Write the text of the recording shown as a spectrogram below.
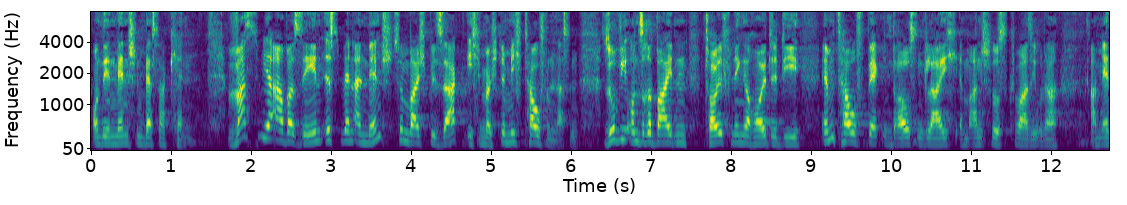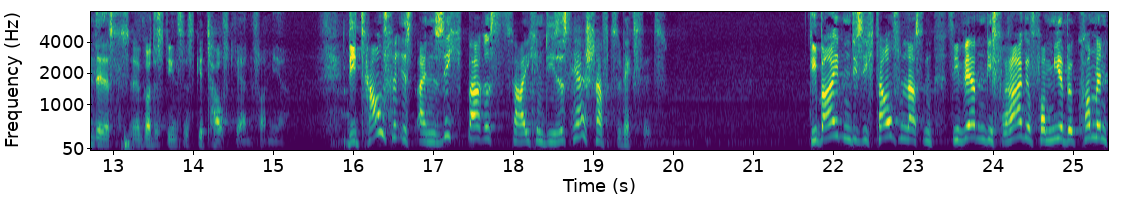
und den Menschen besser kennen. Was wir aber sehen, ist, wenn ein Mensch zum Beispiel sagt, ich möchte mich taufen lassen. So wie unsere beiden Täuflinge heute, die im Taufbecken draußen gleich im Anschluss quasi oder am Ende des äh, Gottesdienstes getauft werden von mir. Die Taufe ist ein sichtbares Zeichen dieses Herrschaftswechsels. Die beiden, die sich taufen lassen, sie werden die Frage von mir bekommen,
